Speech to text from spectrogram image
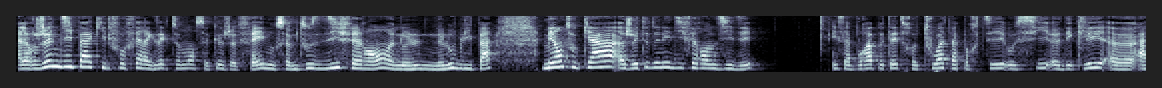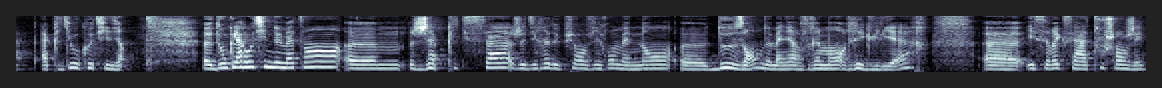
Alors je ne dis pas qu'il faut faire exactement ce que je fais, nous sommes tous différents, ne l'oublie pas, mais en tout cas, je vais te donner différentes idées et ça pourra peut-être toi t'apporter aussi des clés appliquées au quotidien. Euh, donc la routine de matin, euh, j'applique ça, je dirais, depuis environ maintenant euh, deux ans, de manière vraiment régulière. Euh, et c'est vrai que ça a tout changé.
